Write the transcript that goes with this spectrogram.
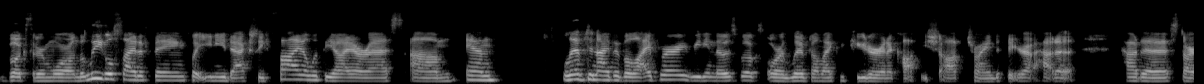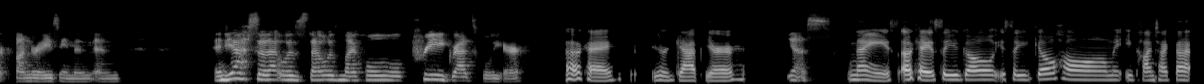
books that are more on the legal side of things, but you need to actually file with the IRS. Um, and lived in either the library reading those books or lived on my computer in a coffee shop trying to figure out how to how to start fundraising and and and yeah so that was that was my whole pre grad school year Okay, your gap year. Yes. Nice. Okay, so you go so you go home, you contact that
